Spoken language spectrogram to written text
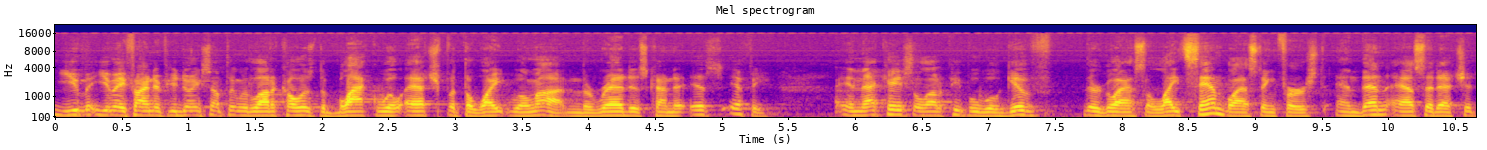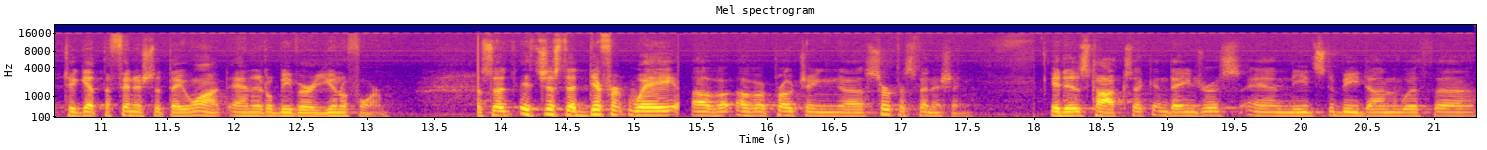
You, you may find if you're doing something with a lot of colors, the black will etch, but the white will not, and the red is kind of iffy. In that case, a lot of people will give their glass a light sandblasting first and then acid etch it to get the finish that they want, and it'll be very uniform. So it's just a different way of, of approaching uh, surface finishing. It is toxic and dangerous and needs to be done with uh,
